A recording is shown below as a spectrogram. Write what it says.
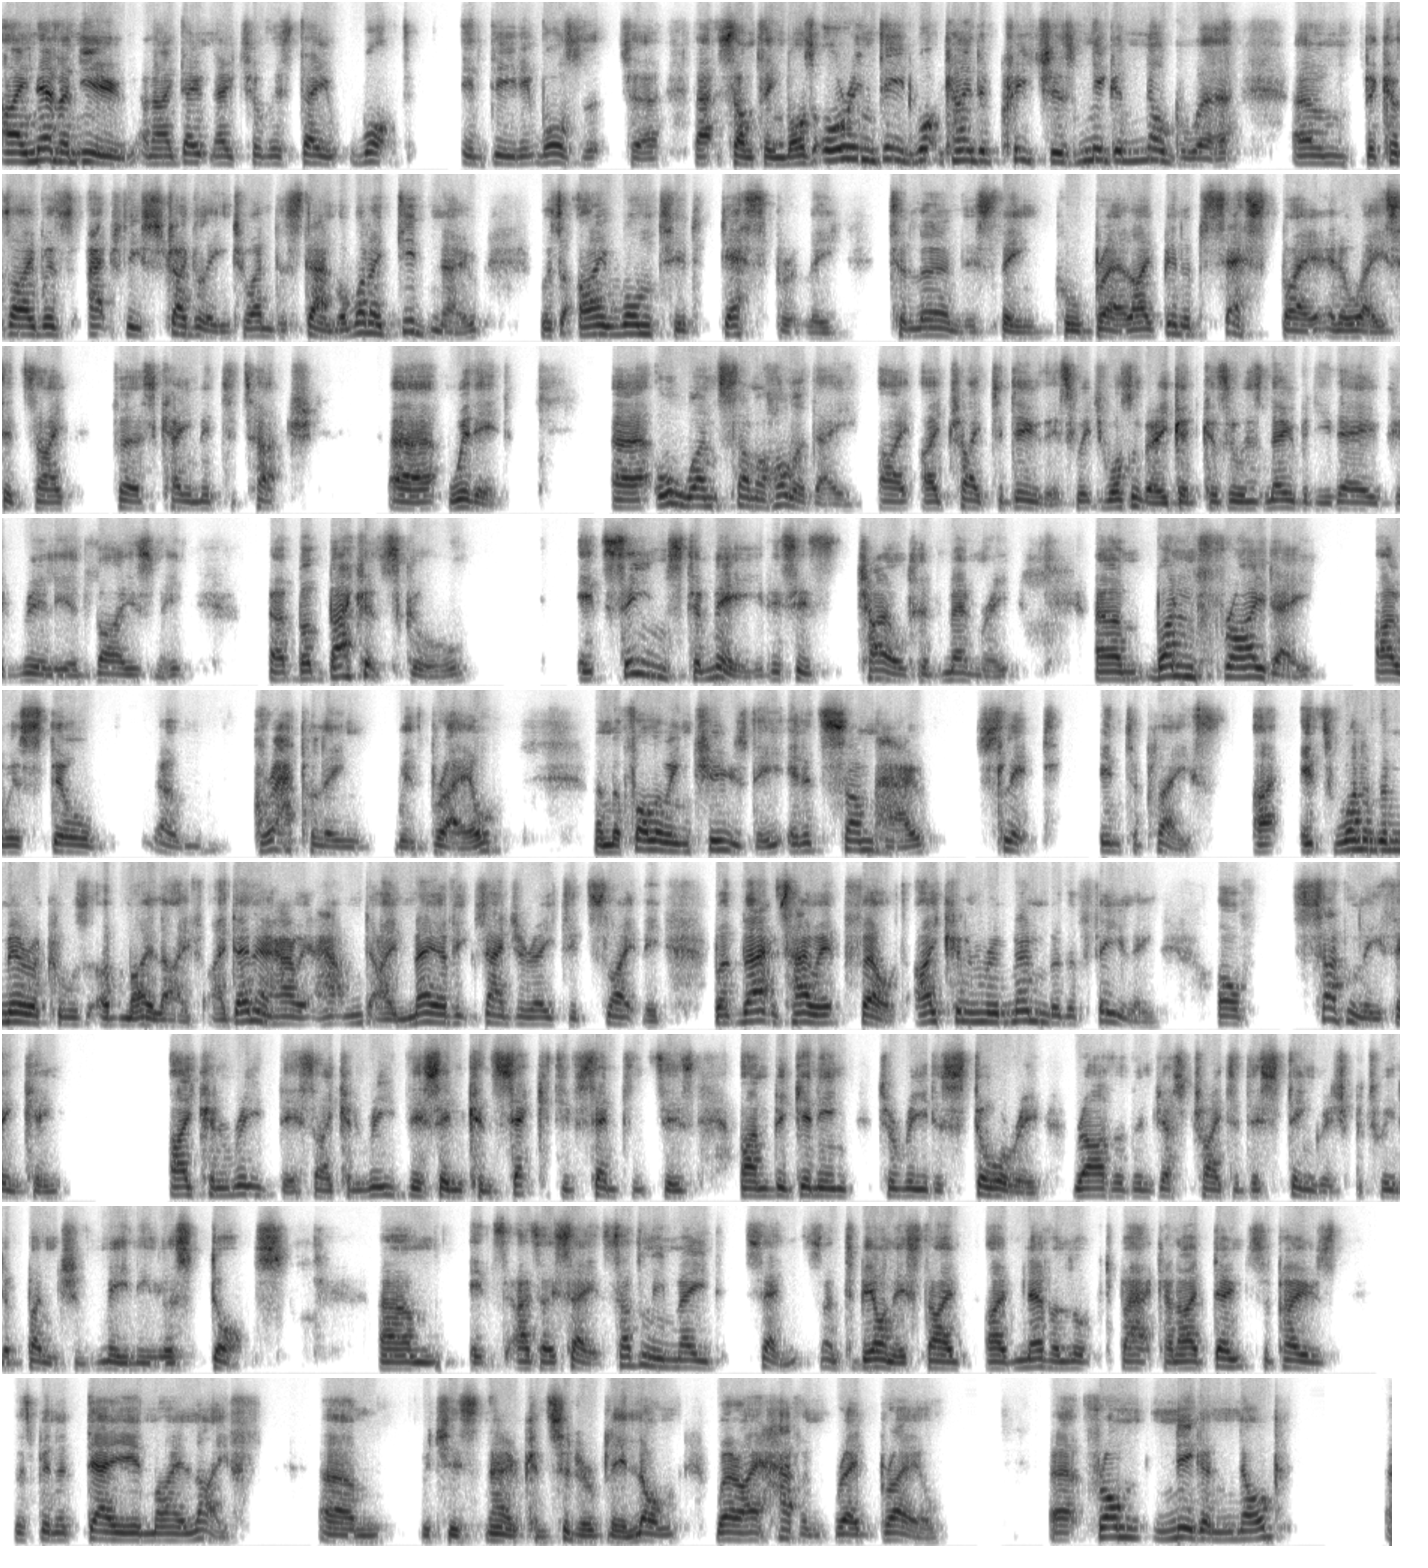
I never knew, and I don't know till this day what indeed it was that uh, that something was, or indeed what kind of creatures Nig and Nog were, um, because I was actually struggling to understand. But what I did know was I wanted desperately to learn this thing called Braille. I'd been obsessed by it in a way since I first came into touch uh, with it. Uh, all one summer holiday, I, I tried to do this, which wasn't very good because there was nobody there who could really advise me. Uh, but back at school, it seems to me, this is childhood memory, um, one Friday I was still um, grappling with Braille, and the following Tuesday it had somehow slipped into place. Uh, it's one of the miracles of my life. I don't know how it happened. I may have exaggerated slightly, but that's how it felt. I can remember the feeling of suddenly thinking, I can read this. I can read this in consecutive sentences. I'm beginning to read a story rather than just try to distinguish between a bunch of meaningless dots. Um, it's as I say, it suddenly made sense. And to be honest, I, I've never looked back, and I don't suppose there's been a day in my life, um, which is now considerably long, where I haven't read Braille. Uh, from Nig and Nog,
